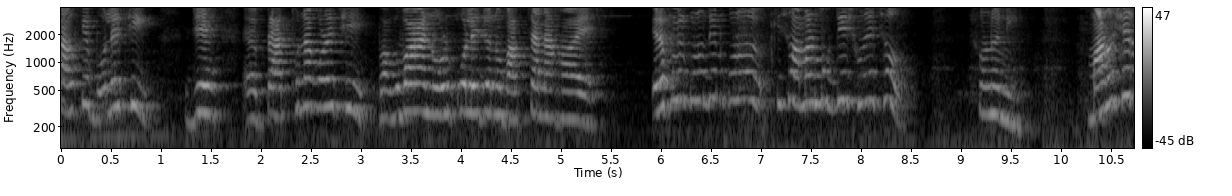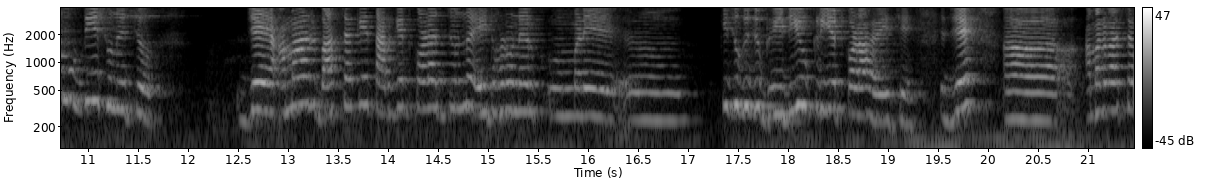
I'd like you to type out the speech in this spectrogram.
কাউকে বলেছি যে প্রার্থনা করেছি, ভগবান ওর কোলে যেন বাচ্চা না হয়? এরকমের কোনোদিন কোনো কিছু আমার মুখ দিয়ে শুনেছ? শোনোনি। মানুষের মুখ দিয়ে শুনেছ যে আমার বাচ্চাকে টার্গেট করার জন্য এই ধরনের মানে কিছু কিছু ভিডিও ক্রিয়েট করা হয়েছে যে আমার বাচ্চা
